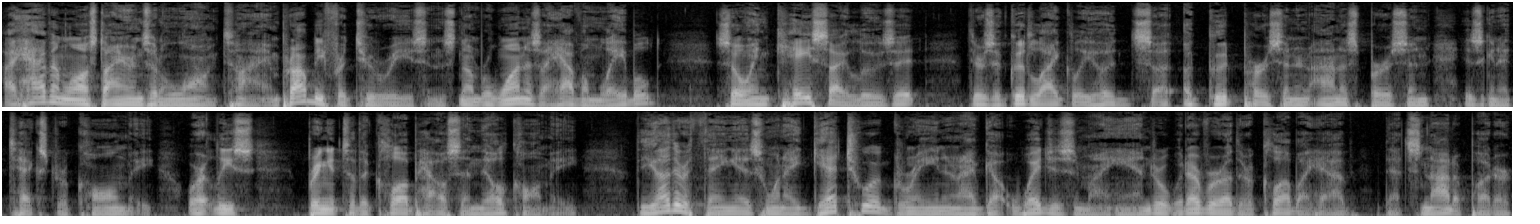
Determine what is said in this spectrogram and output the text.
I haven't lost irons in a long time, probably for two reasons. Number one is I have them labeled, so in case I lose it, there's a good likelihood uh, a good person, an honest person, is going to text or call me, or at least bring it to the clubhouse and they'll call me. The other thing is when I get to a green and I've got wedges in my hand or whatever other club I have that's not a putter,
